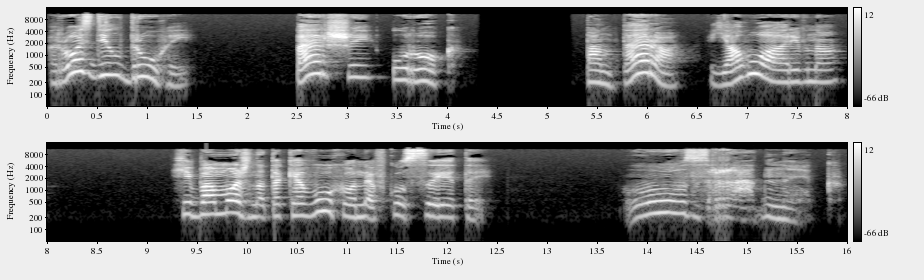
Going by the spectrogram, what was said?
Розділ другий. Перший урок. Пантера Ягуарівна. Хіба можна таке вухо не вкусити? У, зрадник.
